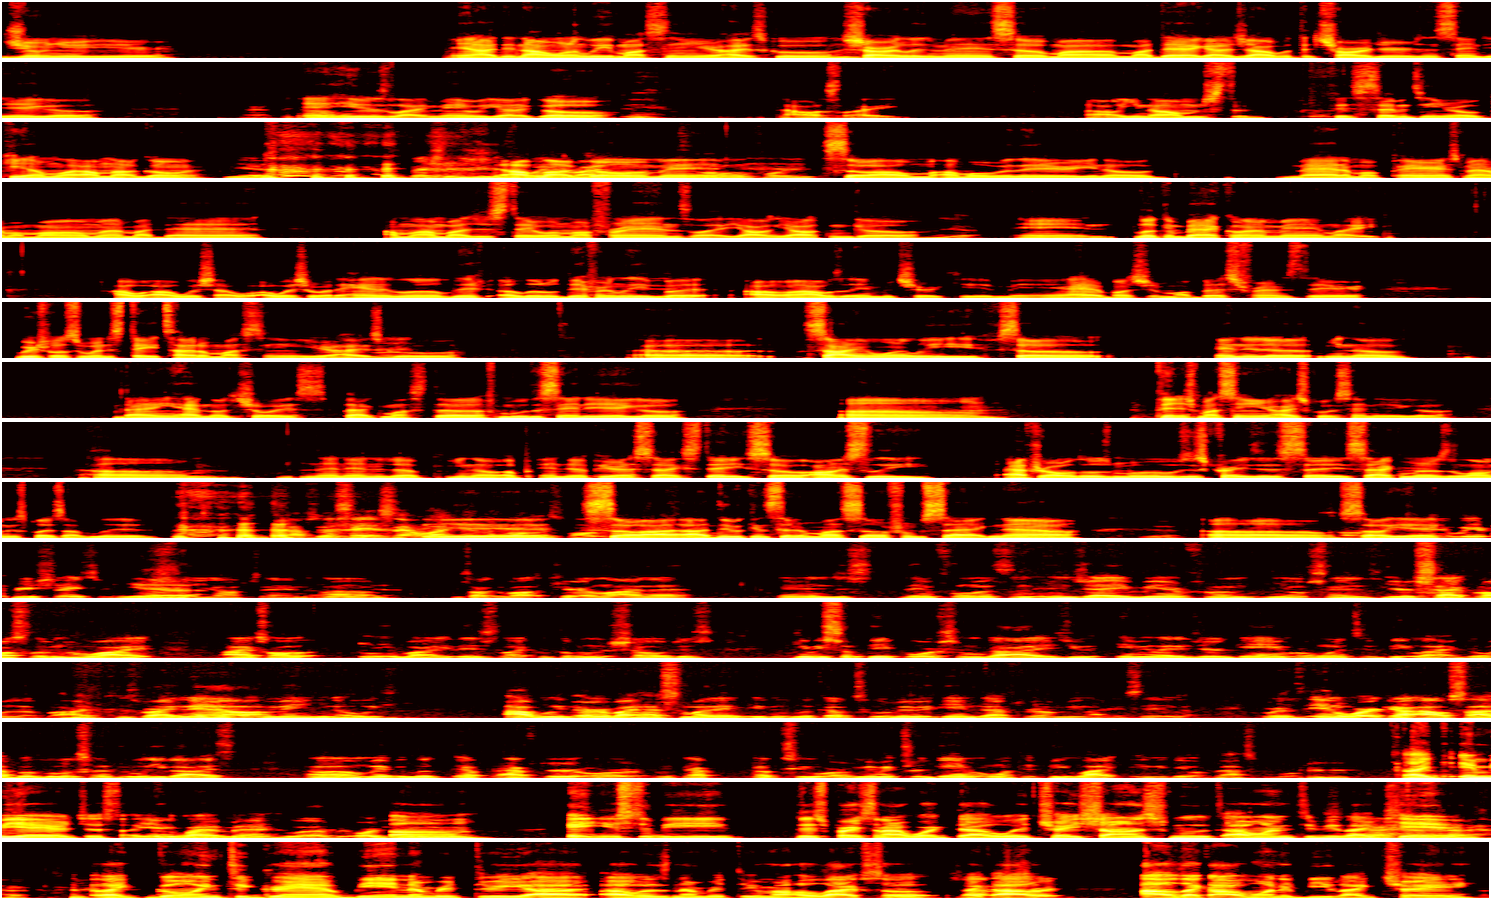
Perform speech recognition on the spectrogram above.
junior year, and I did not want to leave my senior year of high school, Mhm. Charlotte, man. So my my dad got a job with the Chargers in San Diego, Had to go. and he was like, "Man, we gotta go." I was like, oh, "You know, I'm just a 17 year old kid. I'm like, I'm not going. Yeah, especially if you I'm not right? going, man. home for you. So I'm I'm over there, you know, mad at my parents, mad at my mom, mad at my dad. I'm like, I'm about to just stay with my friends. Like y'all y'all can go. Yeah. And looking back on it, man, like I, I wish I, I wish I would have handled it a little dif- a little differently, Yeah. but I, I was an immature kid, man. I had a bunch of my best friends there. We were supposed to win the state title my senior year of high Mhm. school. Uh, so I didn't want to leave. So ended up, you know, I ain't had no choice. Packed my stuff, moved to San Diego. Um, finished my senior high school in San Diego. Um, and then ended up, you know, up ended up here at Sac State. So honestly, after all those moves, it's crazy to say Sacramento is the longest place I've lived. I was gonna say it sounded like yeah. longest- longest So I, I do consider myself from Sac now. Yeah. Um, so yeah, man, we appreciate you. Yeah. you know what I'm saying. Um, we talked about Carolina and just the influence and, and Jay being from you know I'm saying here Sac, but also living in Hawaii. I ask all anybody that's like who comes on the show, just give me some people or some guys you emulated your game or wanted to be like growing up. Because right now, I mean, you know, we I believe everybody has somebody they either look up to or mimic games after. I mean, like I said, whether it's in a workout outside, but who's some people you guys um, maybe looked up after or looked up, up to or mimicked your game or want to be like in the game of basketball? Like NBA or just like Anybody, whoever. man, whoever. Or Um, it used to be this person I worked out with, Trey Sean Smoot. I wanted to be like him. like going to Grant, being number three. I I was number three my whole life, so like I I was like I want to be like Trey.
